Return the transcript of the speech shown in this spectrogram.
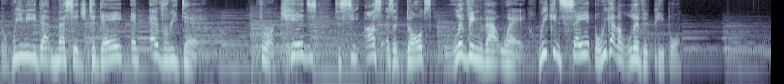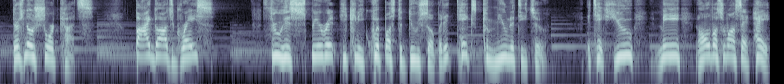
And we need that message today and every day for our kids to see us as adults living that way. We can say it, but we got to live it, people. There's no shortcuts. By God's grace, through His Spirit, He can equip us to do so, but it takes community too. It takes you and me and all of us around saying, hey,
